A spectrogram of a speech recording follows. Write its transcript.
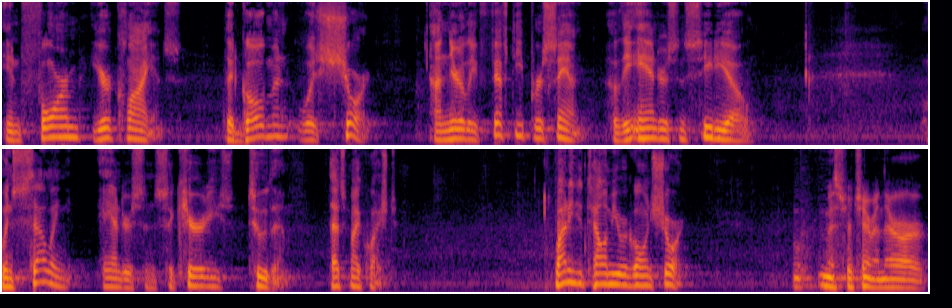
inform your clients that Goldman was short on nearly 50 percent of the Anderson CDO when selling Anderson securities to them? That's my question. Why didn't you tell them you were going short? Mr. Chairman, there are,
